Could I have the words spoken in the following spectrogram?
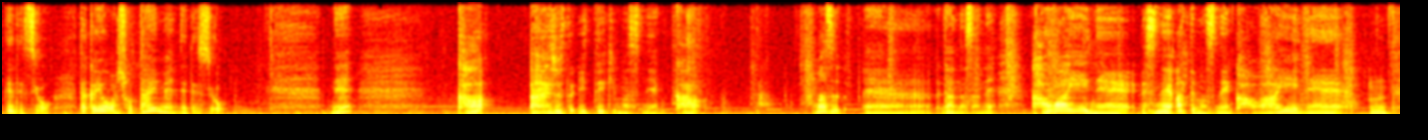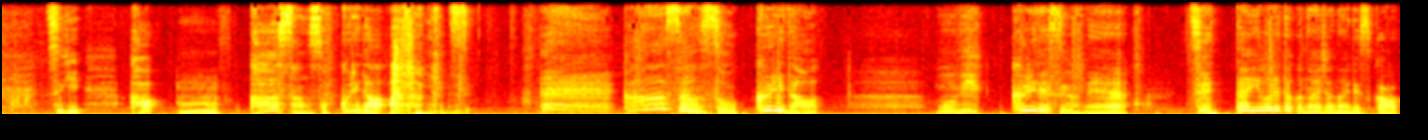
でですよ。だから要は初対面でですよ。ね。か。あちょっと言っていきますね。か。まず、えー、旦那さんね。かわいいねですね。合ってますね。かわいいね。うん。次。か。うん。母さんそっくりだ。なんですよ。母さんそっくりだ？もうびっくりですよね。絶対言われたくないじゃないですか。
